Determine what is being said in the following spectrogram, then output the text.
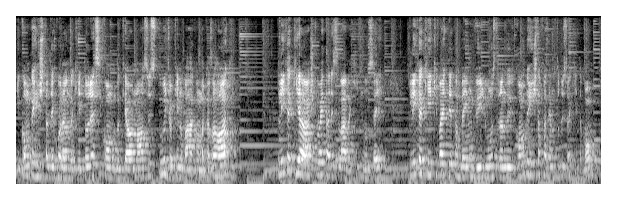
e como que a gente está decorando aqui todo esse cômodo que é o nosso estúdio aqui no Barracão da Casa Rock, clica aqui, ó, acho que vai estar desse lado aqui, não sei clica aqui que vai ter também um vídeo mostrando como que a gente está fazendo tudo isso aqui, tá bom?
